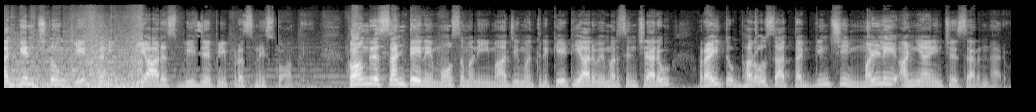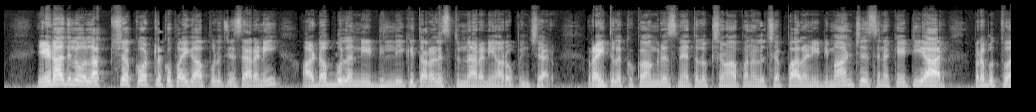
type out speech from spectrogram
తగ్గించడం ఏంటని బీఆర్ఎస్ బీజేపీ ప్రశ్నిస్తోంది. కాంగ్రెస్ అంటేనే మోసమని మాజీ మంత్రి కేటీఆర్ విమర్శించారు. రైతు భరోసా తగ్గించి మళ్ళీ అన్యాయం చేశారన్నారు. ఏడాదిలో లక్ష కోట్లకు పైగా అప్పులు చేశారని ఆ డబ్బులన్నీ ఢిల్లీకి తరలిస్తున్నారని ఆరోపించారు. రైతులకు కాంగ్రెస్ నేతలు క్షమాపణలు చెప్పాలని డిమాండ్ చేసిన కేటీఆర్ ప్రభుత్వ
